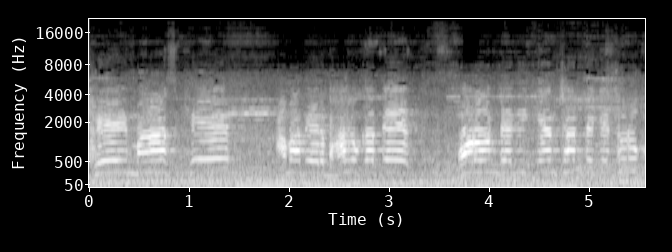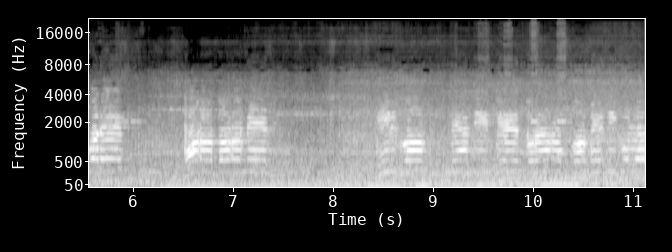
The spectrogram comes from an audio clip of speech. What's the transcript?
সেই মাছ খেয়ে আমাদের ভালুকাতে মরণ ব্যাধি ক্যান্সার থেকে শুরু করে বড় ধরনের দীর্ঘ মেয়াদী যে দুরারোগ্য ব্যাধিগুলো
